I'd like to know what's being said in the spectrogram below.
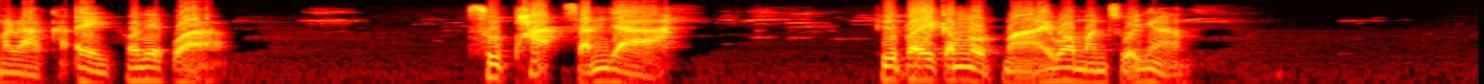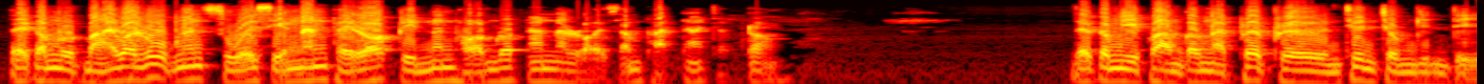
มราคะเอ้เขาเรียกว่า สุภสัญญา คือไปกำหนดหมายว่ามันสวยงาม ไปกำหนดหมายว่ารูปนั้นสวยเสียงนั้นไพเราะกลิ่นนั้นหอมรสนั้นอร่อยสัมผัสน่าจับต้อง แล้วก็มีความกำหนัดเพลิดเพลิน ชื่นชมยินดี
